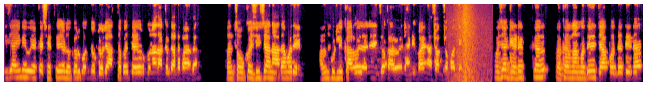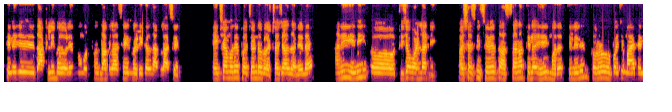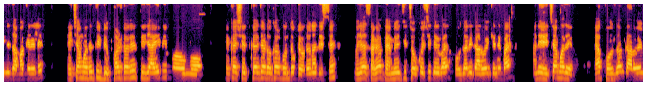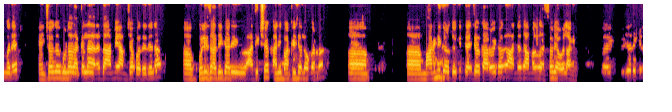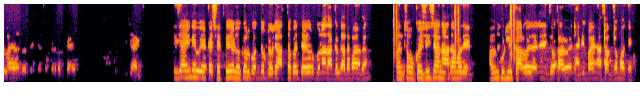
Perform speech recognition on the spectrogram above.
तिच्या आईने एका शेतकऱ्याच्या डोक्यावर बंदूक ठेवली. आतापर्यंत त्याच्यावर गुन्हा दाखल झाला पाहिजे पण चौकशीच्या नादामध्ये अजून कुठली कारवाई झाली याच्यावर कारवाई झाली पाहिजे असं आमचं मत आहे. पूजा खेडेकर प्रकरणामध्ये ज्या पद्धतीनं तिने जे दाखले मिळवले मग उत्पन्न दाखला असेल मेडिकल दाखला असेल याच्यामध्ये प्रचंड भ्रष्टाचार झालेला आहे. आणि हिने तिच्या वडिलांनी प्रशासकीय सेवेत असताना तिला ही मदत केलेली करोडो रुपयाची माया त्यांनी जमा केलेली याच्यामध्ये ती डिफॉल्टर आहे. तिच्या आईने एका शेतकऱ्याच्या डोक्यावर बंदूक ठेवताना दिसते. म्हणजे या सगळ्या फॅमिलीची चौकशी केली पाहिजे फौजदारी कारवाई केली पाहिजे. आणि ह्याच्यामध्ये या फौजदार कारवाईमध्ये यांच्यावर जर गुन्हा दाखल नाही झाला तर आम्ही आमच्या पद्धतीनं पोलीस अधिकारी अधीक्षक आणि बाकीच्या अं, मागणी करतो की त्यांच्यावर कारवाई करणं अन्यथा आम्हाला रस्त्यावर यावं लागेल. व्हिडिओ देखील व्हायरल तिच्या आईने एका शेतकऱ्याच्या डोक्यावर बंदूक ठेवली आतापर्यंत त्याच्यावर गुन्हा दाखल झाला पाहिजे. पण चौकशीच्या नादामध्ये अजून कुठली कारवाई झाली नाही, कारवाई झाली पाहिजे असं आमचं मत आहे.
